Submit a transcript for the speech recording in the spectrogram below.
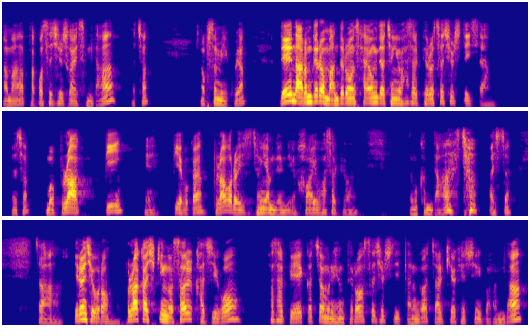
아마 바꿔 쓰실 수가 있습니다. 그렇죠? 없음이 있고요 내 나름대로 만들어 놓은 사용자 정의 화살표를 쓰실 수도 있어요. 그렇죠? 뭐 블락 B 예, B 해볼까요? 블락으로 이제 정의하면 되는데요. 아, 이 화살표 너무 큽니다. 아시죠? 자, 이런 식으로 블락화 시킨 것을 가지고 화살표의 끝점으로 형태로 쓰실 수도 있다는 거잘 기억해 주시기 바랍니다.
